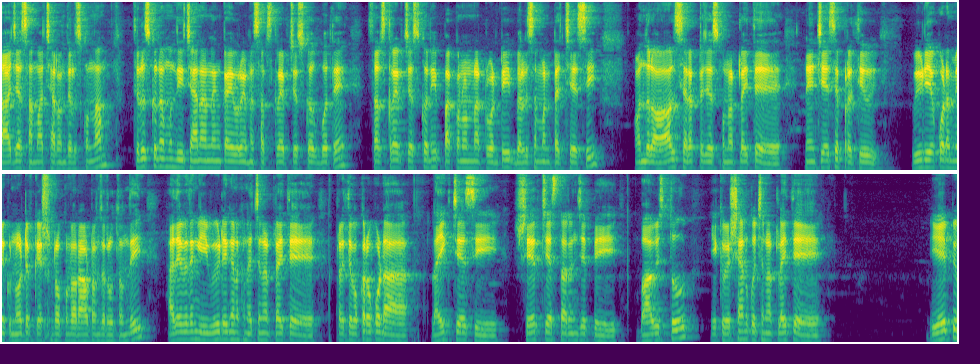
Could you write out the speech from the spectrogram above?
తాజా సమాచారం తెలుసుకుందాం. తెలుసుకునే ముందు ఈ ఛానల్ ఇంకా ఎవరైనా సబ్స్క్రైబ్ చేసుకోకపోతే సబ్స్క్రైబ్ చేసుకొని పక్కన ఉన్నటువంటి బెల్సమ్మని టచ్ చేసి అందులో ఆల్ సెలెక్ట్ చేసుకున్నట్లయితే నేను చేసే ప్రతి వీడియో కూడా మీకు నోటిఫికేషన్ రూపంలో రావడం జరుగుతుంది. అదేవిధంగా ఈ వీడియో కనుక నచ్చినట్లయితే ప్రతి ఒక్కరు కూడా లైక్ చేసి షేర్ చేస్తారని చెప్పి భావిస్తూ ఇక విషయానికి వచ్చినట్లయితే ఏపీ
